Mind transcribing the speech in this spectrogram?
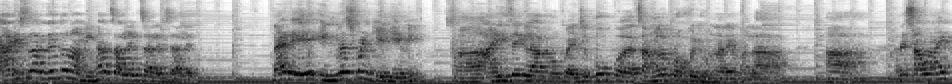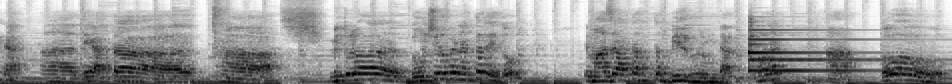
अडीच लाख देतो ना मी. हा चालेल चालेल चालेल. नाही रे इन्व्हेस्टमेंट केली आहे मी. अडीच एक लाख रुपयाची खूप चांगलं प्रॉफिट होणार आहे मला. हा. अरे सावळ ऐक ना. ते आता मी तुला दोनशे रुपये नंतर देतो. ते माझं आता फक्त बिल भरून टाक. हो ना? हा. हो हो हो.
